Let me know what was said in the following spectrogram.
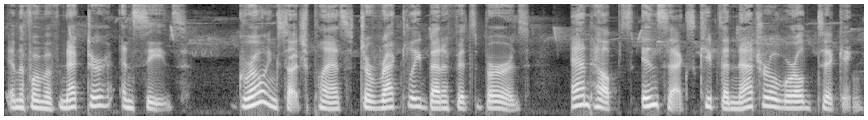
in the form of nectar and seeds. Growing such plants directly benefits birds and helps insects keep the natural world ticking.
